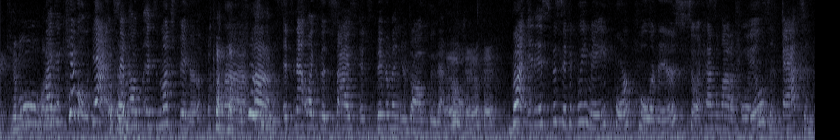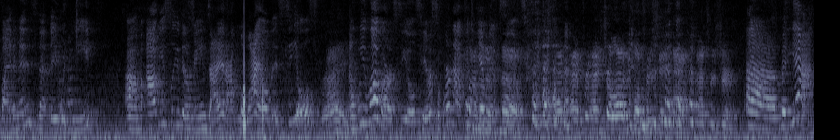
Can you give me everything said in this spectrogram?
a kibble. Like a kibble, yeah, Okay. except uh, it's much bigger. Uh, um, it's not like the size, it's bigger than your dog food at home. Okay. Okay. But it is specifically made for polar bears, so it has a lot of oils and fats and vitamins that they would need. Um, obviously, their main diet out in the wild is seals, Right. and we love our seals here, so we're not going to give them no. seals. I, I, I'm sure a lot of people appreciate that. That's for sure. uh, but yeah,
